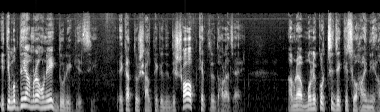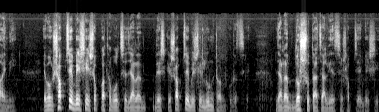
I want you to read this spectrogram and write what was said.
ইতিমধ্যেই আমরা অনেক দূরে গিয়েছি। একাত্তর সাল থেকে যদি সব ক্ষেত্রে ধরা যায়, আমরা মনে করছি যে কিছু হয়নি হয়নি। এবং সবচেয়ে বেশি এসব কথা বলছে যারা দেশকে সবচেয়ে বেশি লুণ্ঠন করেছে, যারা দস্যুতা চালিয়েছে সবচেয়ে বেশি।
